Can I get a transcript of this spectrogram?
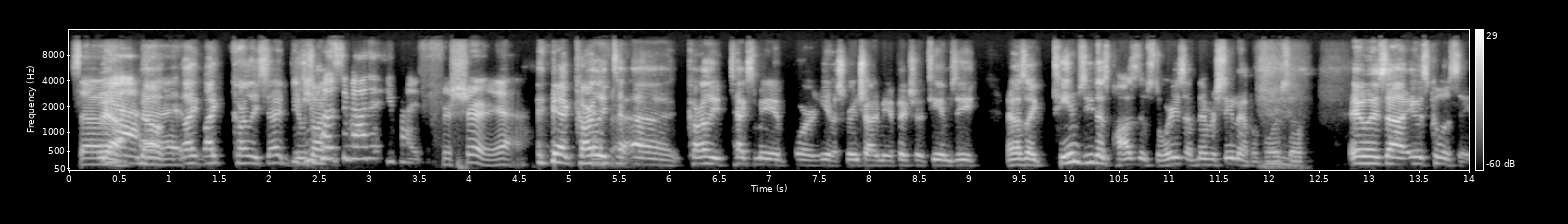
So yeah, Yeah. no, uh, like like Carly said, it Did was you on. post about it? You probably for sure, yeah. yeah, Carly, t- Definitely. uh, Carly texted me or you know screenshotted me a picture of TMZ, and I was like, TMZ does positive stories. I've never seen that before, so it was uh, it was cool to see.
